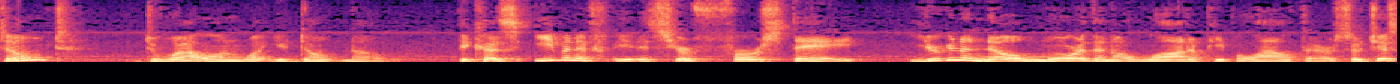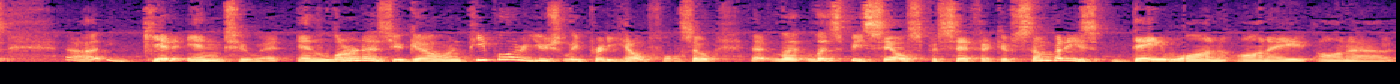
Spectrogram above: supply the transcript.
don't dwell on what you don't know. Because even if it's your first day, you're going to know more than a lot of people out there. So just uh, get into it and learn as you go. And people are usually pretty helpful. So uh, let, us be sales specific. If somebody's day one on a on a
